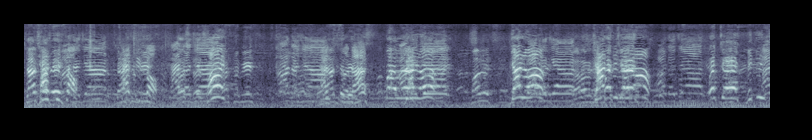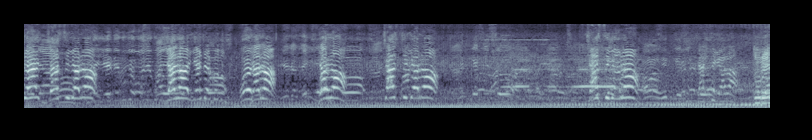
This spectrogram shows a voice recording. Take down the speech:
छत्तीस सौ छत्तीस सौ साठ छत्तीस सौ दस ग्यारह छत्तीस ग्यारह नितिन सेठ छत्तीस ग्यारह ग्यारह ये देखो तुम ग्यारह ग्यारह छत्तीस ग्यारह छत्तीस ग्यारह छत्तीस ग्यारह तुरे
